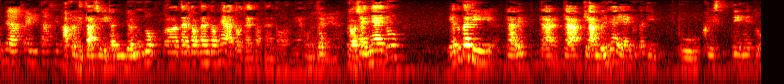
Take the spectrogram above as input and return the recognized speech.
udah akreditasi. akreditasi dan dan untuk eh, tentor-tentornya atau tentor-tentornya. Untuk dosennya itu ya itu tadi dari da- da- diambilnya ya itu tadi Bu Christine itu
